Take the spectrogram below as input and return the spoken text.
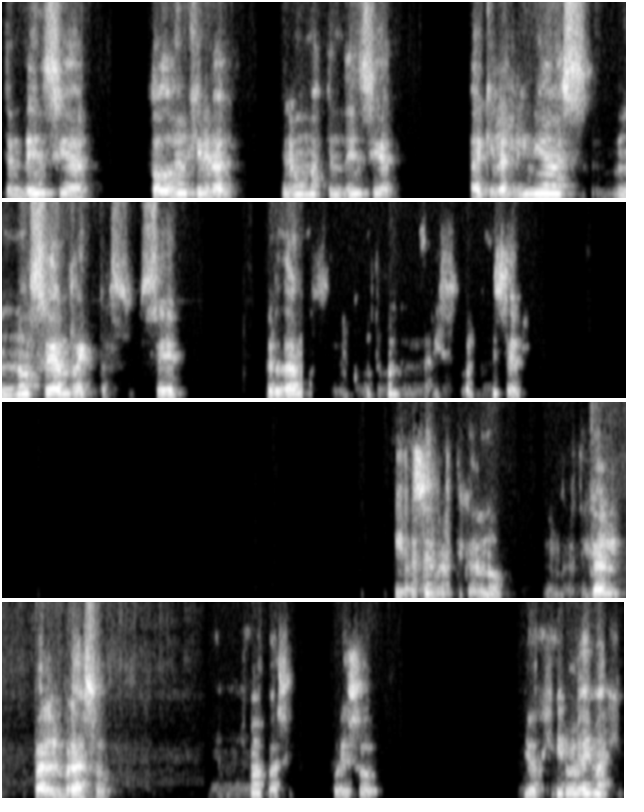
tendencia, todos en general, tenemos más tendencia a que las líneas no sean rectas, se perdamos el control del lápiz o el pincel. Y hacer vertical no. El vertical para el brazo es mucho más fácil. Por eso yo giro la imagen.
